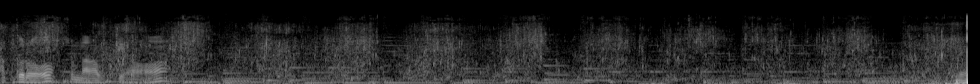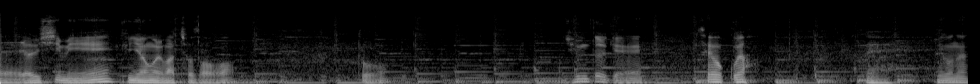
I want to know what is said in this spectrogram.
밖으로 좀 나가볼게요. 열심히 균형을 맞춰서 또 힘들게 세웠고요. 네, 이거는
